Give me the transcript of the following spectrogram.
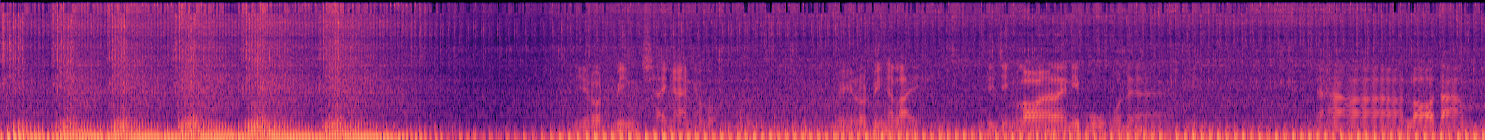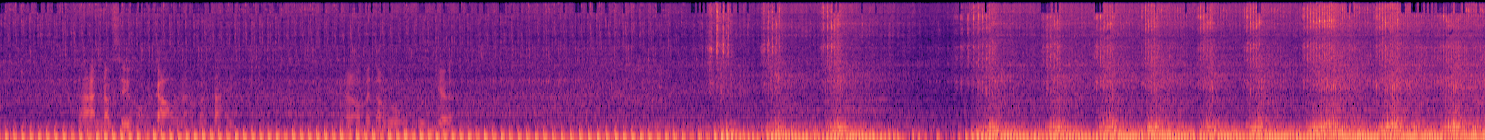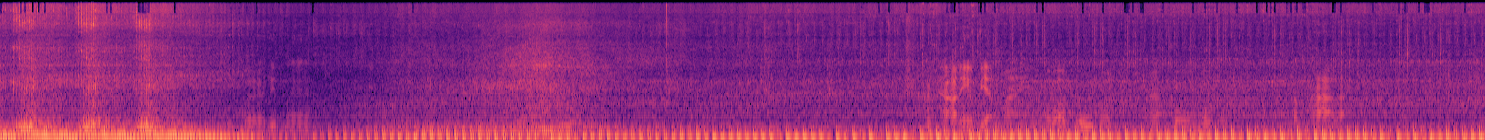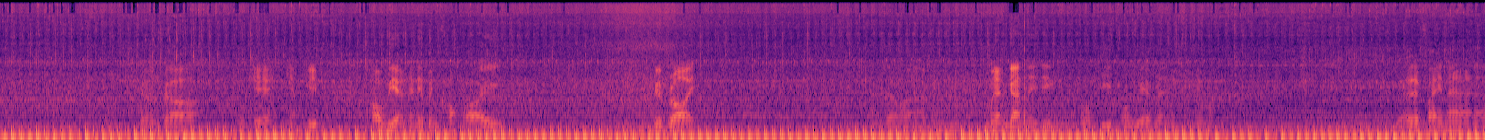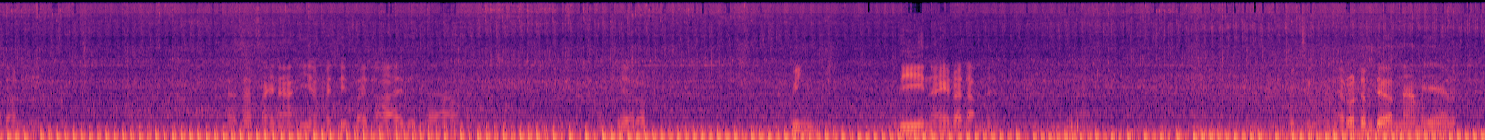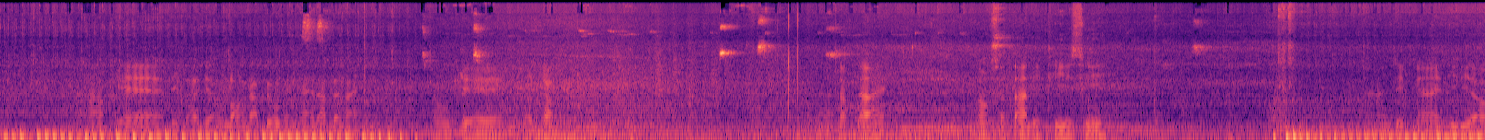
นี่รถวิ่งใช้งานครับผมวิ่งรถวิ่งอะไร จริงๆล้ออะไรนี่ปูหมดเลยนะจะหาล้อตามร้านรับซื้อของเก่านะ เหวี่ยงอันนี้เป็นของร้อย เรียบร้อยแต่ว่าเป็นเหมือนกันจริงๆพวกดีมพวกเวฟอะไรนี่เหมือนกันหมดเหลือแต่ไฟหน้านะตอนนี้แต่แต่ไฟหน้าที่ยังไม่ติดไฟท้ายติดแล้วโอเครถวิ่งดีในระดับหนึ่งพูดถึงรถเดิมๆนะไม่ได้ ครถดับ ดับได้ลองสตาร์ทอีกทีสิติดง่ายทีเดียว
